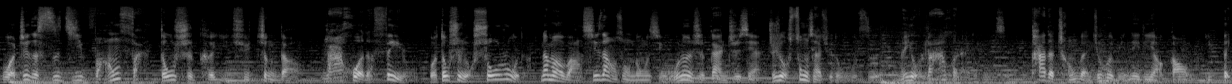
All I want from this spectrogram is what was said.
我这个司机往返都是可以去挣到拉货的费用，我都是有收入的。那么往西藏送东西，无论是干支线，只有送下去的物资，没有拉回来的物资，它的成本就会比内地要高一倍。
